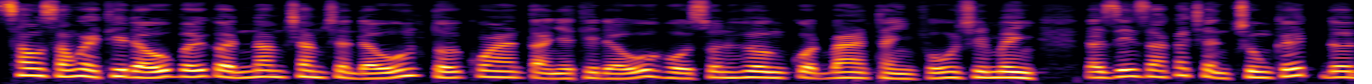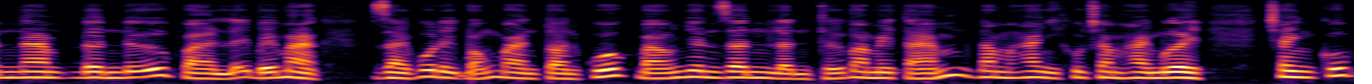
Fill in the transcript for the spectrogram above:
Sau 6 ngày thi đấu với gần 500 trận đấu, tối qua tại nhà thi đấu Hồ Xuân Hương, quận 3, thành phố Hồ Chí Minh đã diễn ra các trận chung kết đơn nam, đơn nữ và lễ bế mạc giải vô địch bóng bàn toàn quốc báo Nhân dân lần thứ 38 năm 2020 tranh cúp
